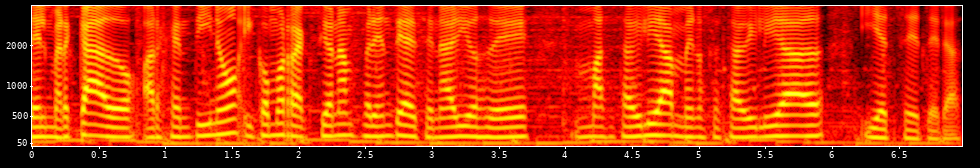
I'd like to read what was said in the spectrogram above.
del mercado argentino y cómo reaccionan frente a escenarios de más estabilidad, menos estabilidad y etcétera.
